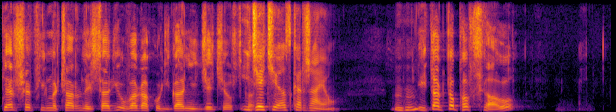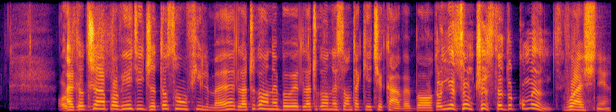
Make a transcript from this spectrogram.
pierwsze filmy czarnej serii, Uwaga, chuligani i dzieci I Oscar. dzieci oskarżają. I tak to powstało. Ale to Oczywiście trzeba powiedzieć, że to są filmy. Dlaczego one były, dlaczego one są takie ciekawe? Bo To nie są czyste dokumenty. właśnie,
